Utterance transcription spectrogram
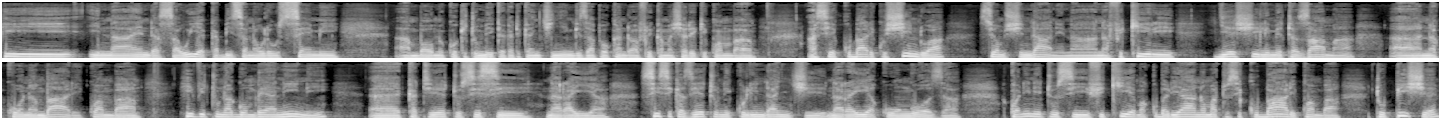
hii inaenda sawia kabisa na ule usemi ambao umekuwa ukitumika katika nchi nyingi za hapa ukanda wa Afrika Mashariki kwamba asiyekubali kushindwa sio mshindani, na nafikiri jeshi limetazama uh, na kuona mbali kwamba hivi tunagombea nini Uh, kati yetu sisi na raia. Sisi kazi yetu ni kulinda nchi na raia kuongoza. Kwa nini tusifikie makubaliano ama tusikubali kwamba tupishe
